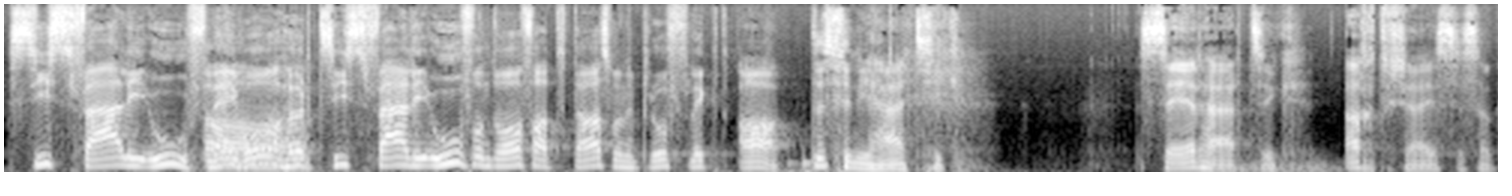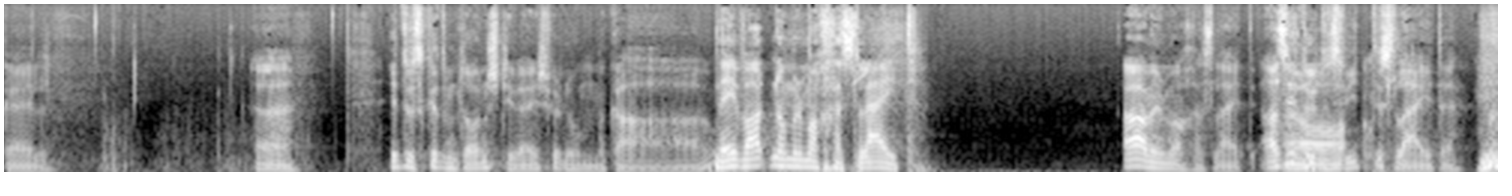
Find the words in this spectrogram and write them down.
sein Fähli auf. Nein, wo Ah. hört sein Fähli auf und wo fängt das, wo er drauf liegt, an. Das finde ich herzig. Sehr herzig. Ach du Scheiße, so geil. Äh, ich tue es gerade am Donnerstag, weißt du warum? Gau. Nein, warte noch, wir machen ein Slide. Ah, wir machen Slide. Also ich Ja. tue das weiter sliden.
